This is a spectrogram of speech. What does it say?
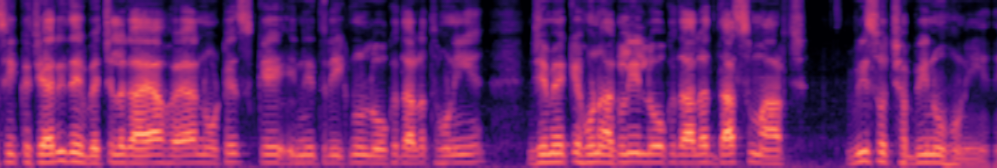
ਅਸੀਂ ਕਚਹਿਰੀ ਦੇ ਵਿੱਚ ਲਗਾਇਆ ਹੋਇਆ ਨੋਟਿਸ ਕਿ ਇੰਨੀ ਤਰੀਕ ਨੂੰ ਲੋਕ ਅਦਾਲਤ ਹੋਣੀ ਹੈ। ਜਿਵੇਂ ਕਿ ਹੁਣ ਅਗਲੀ ਲੋਕ ਅਦਾਲਤ 10 ਮਾਰਚ 2026 ਨੂੰ ਹੋਣੀ ਹੈ।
